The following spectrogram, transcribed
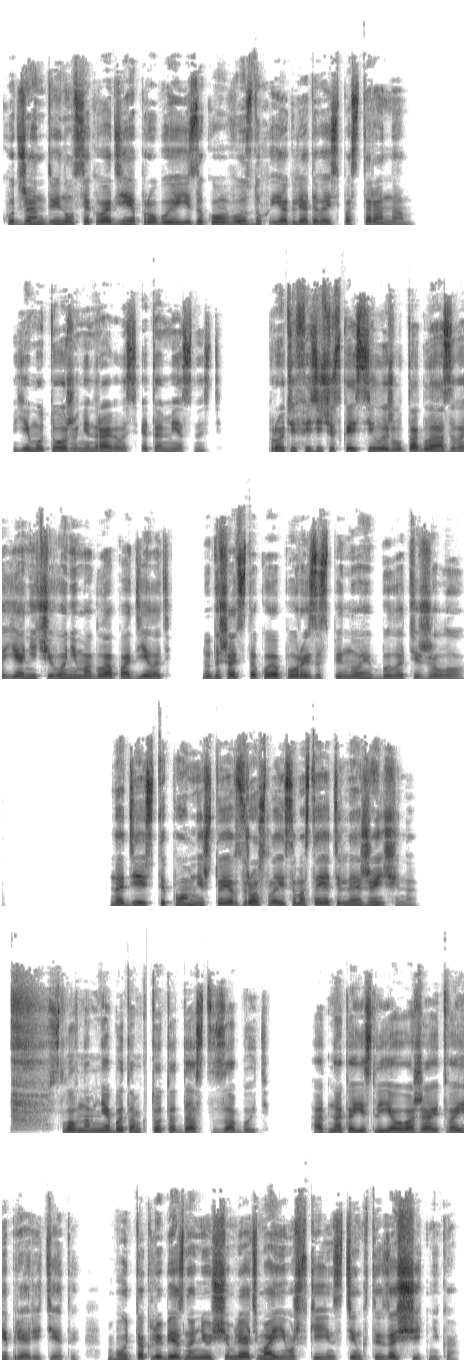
Куджан двинулся к воде, пробуя языком воздух и оглядываясь по сторонам. Ему тоже не нравилась эта местность. Против физической силы Желтоглазого я ничего не могла поделать, но дышать с такой опорой за спиной было тяжело. «Надеюсь, ты помнишь, что я взрослая и самостоятельная женщина?» словно мне об этом кто-то даст забыть. Однако, если я уважаю твои приоритеты, будь так любезно не ущемлять мои мужские инстинкты защитника».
